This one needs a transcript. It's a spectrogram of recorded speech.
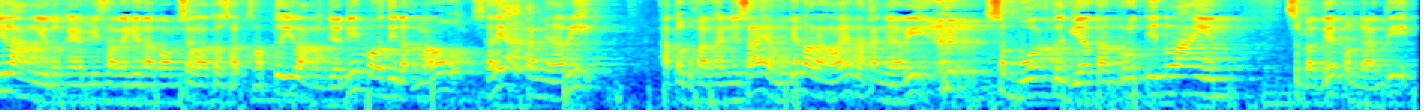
hilang gitu. Kayak misalnya kita komsel atau Sabtu, hilang. Jadi mau tidak mau saya akan nyari atau bukan hanya saya mungkin orang lain akan nyari sebuah kegiatan rutin lain sebagai pengganti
